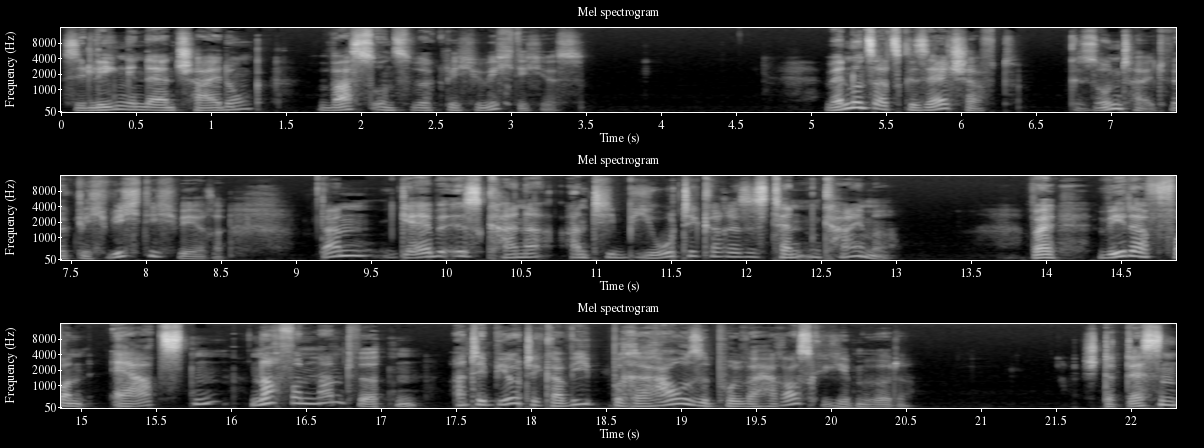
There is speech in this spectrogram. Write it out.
Sie liegen in der Entscheidung, was uns wirklich wichtig ist. Wenn uns als Gesellschaft Gesundheit wirklich wichtig wäre, dann gäbe es keine antibiotikaresistenten Keime. Weil weder von Ärzten noch von Landwirten Antibiotika wie Brausepulver herausgegeben würde. Stattdessen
